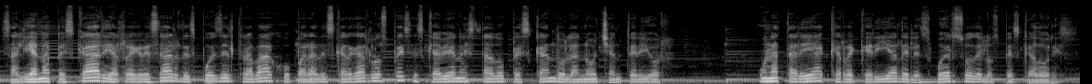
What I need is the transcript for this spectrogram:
Salían a pescar y al regresar después del trabajo para descargar los peces que habían estado pescando la noche anterior, una tarea que requería del esfuerzo de los pescadores.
